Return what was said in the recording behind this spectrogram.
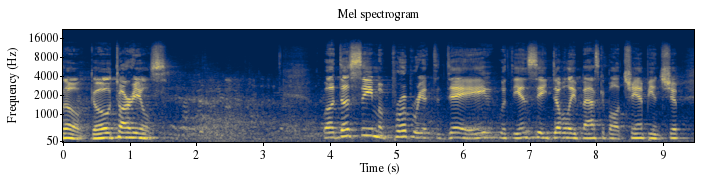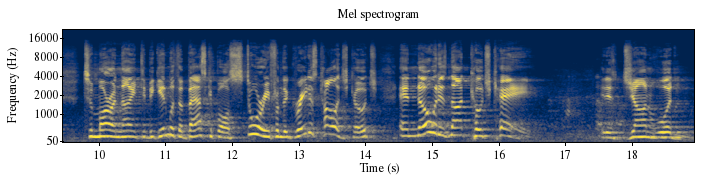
So go Tar Heels. Well, it does seem appropriate today with the NCAA basketball championship tomorrow night to begin with a basketball story from the greatest college coach. And no, it is not Coach K, it is John Wooden.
